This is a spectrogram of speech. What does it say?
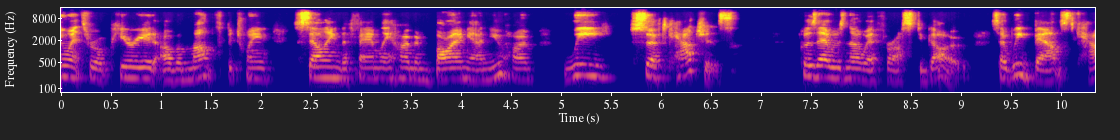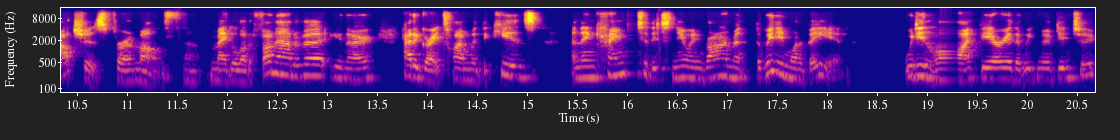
We went through a period of a month between selling the family home and buying our new home. We surfed couches because there was nowhere for us to go. So we bounced couches for a month, uh, made a lot of fun out of it, you know, had a great time with the kids, and then came to this new environment that we didn't want to be in We didn't like the area that we'd moved into.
